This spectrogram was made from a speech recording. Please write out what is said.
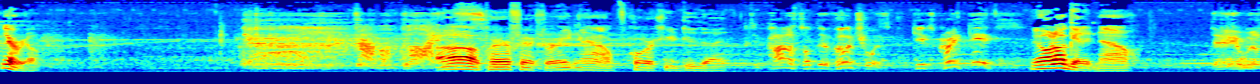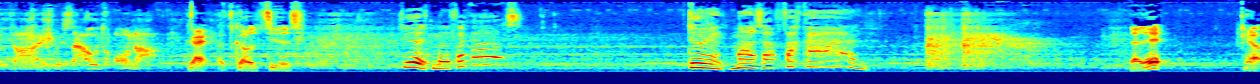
There we go. Oh, perfect. Right now. Of course you do that. The path of the virtuous gives great gifts. You know what? I'll get it now. They will die without honor. Okay, let's go. Let's do this. Do this, motherfuckers. Do it, motherfuckers. That it? Yeah.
